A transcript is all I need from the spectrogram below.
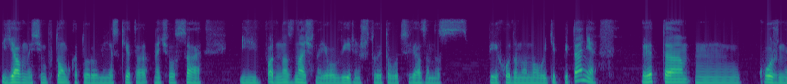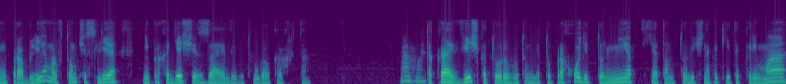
явный симптом, который у меня с кето начался, и однозначно я уверен, что это вот связано с переходом на новый тип питания, это кожные проблемы, в том числе непроходящие заеды вот в уголках рта. Ага. Такая вещь, которая вот у меня то проходит, то нет. Я там то вечно какие-то крема,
